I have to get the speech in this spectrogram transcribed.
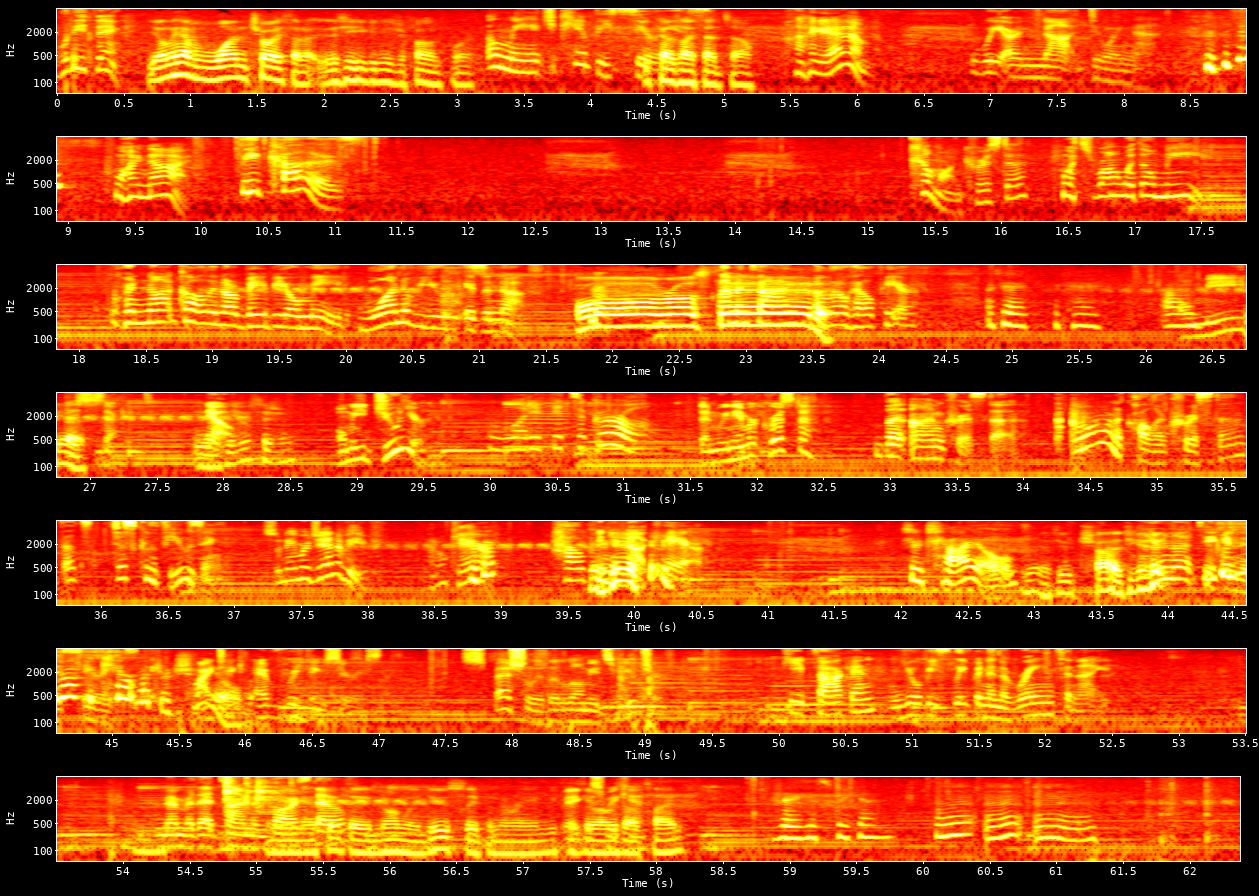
What do you think? you only have one choice that you can use your phone for Oh, Mead, you can't be serious. because I said so. I am. We are not doing that. Why not? Because. Come on, Christa. What's wrong with Omid? We're not calling our baby Omid. One of you is enough. Oh, roasted. Clementine, a little help here? Okay, okay. Um, Omid the Yes. second. No. your decision. Jr. What if it's a girl? Then we name her Christa. But I'm Christa. I I don't want to call her Christa. That's just confusing. So name her Genevieve. I don't care. How can you not care? it's your child. Yeah, it's your child. You gotta, You're not taking you this have to care about seriously. your I child. take everything seriously. Especially little Omid's future. Keep talking, and you'll be sleeping in the rain tonight. Remember that time in I, mean, I think they normally do sleep in the rain because Vegas they're always weekend. outside. Vegas weekend. Mm mm mm.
